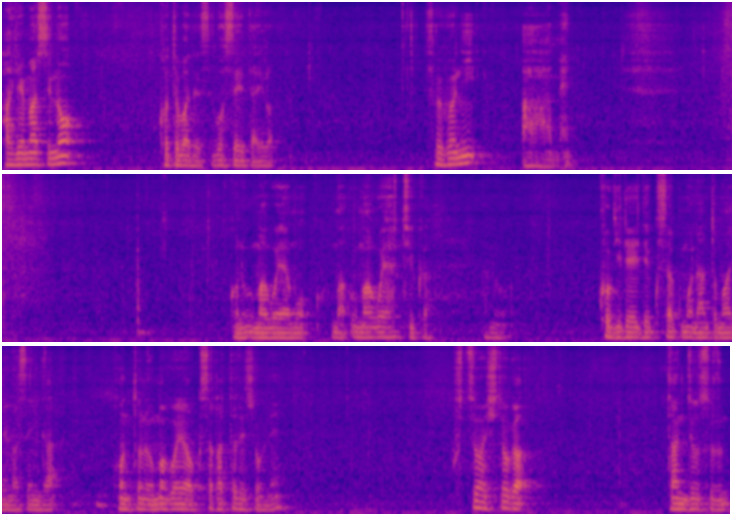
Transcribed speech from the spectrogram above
励ましの言葉です。ご生体は。そこにアーメン。この馬小屋も、まあ、馬小屋っていうかあの小綺麗で臭くも何ともありませんが本当の馬小屋は臭かったでしょうね。普通は人が誕生する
